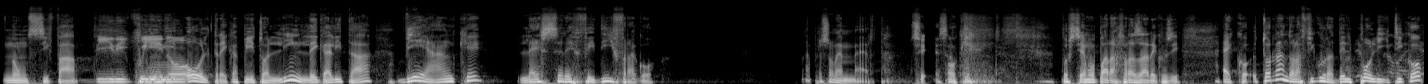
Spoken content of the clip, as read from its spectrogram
non si fa. Birichino. Quindi, oltre capito, all'illegalità, vi è anche l'essere fedifrago. Una persona è merda. Sì, esatto. Okay. Possiamo parafrasare così. Ecco, tornando alla figura del politico,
